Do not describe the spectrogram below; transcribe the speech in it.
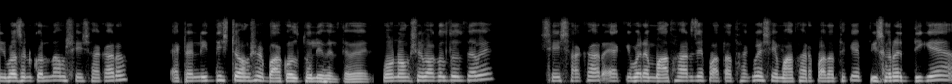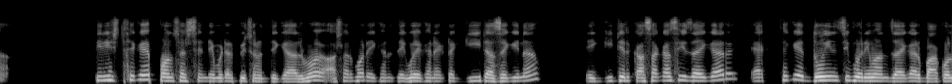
নির্বাচন করলাম, সেই শাখার একটা নির্দিষ্ট অংশের বাকল তুলে ফেলতে হবে। কোন অংশের বাকল তুলতে হবে? সেই শাখার একেবারে মাথার যে পাতা থাকবে, সেই মাথার পাতা থেকে পিছনের দিকে তিরিশ থেকে পঞ্চাশ সেন্টিমিটার পিছনের দিকে আসব। আসার পর এখানে দেখব এখানে একটা গিট আছে কিনা। এই গিটের কাছাকাছি জায়গার এক থেকে দুই ইঞ্চি পরিমাণ জায়গার বাকল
